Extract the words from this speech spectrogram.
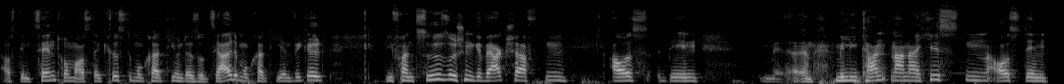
aus dem Zentrum, aus der Christdemokratie und der Sozialdemokratie entwickelt. Die französischen Gewerkschaften aus den militanten Anarchisten, aus den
